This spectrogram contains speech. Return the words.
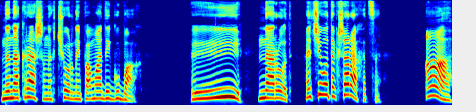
на накрашенных черной помадой губах. «Э-э-э, народ, отчего так шарахаться?» «А,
